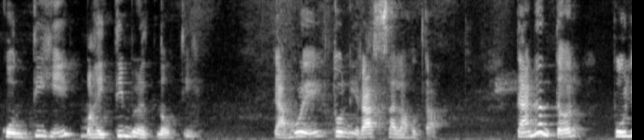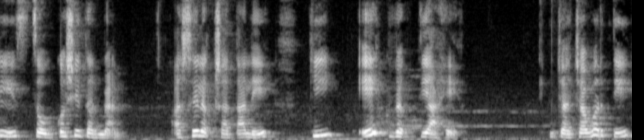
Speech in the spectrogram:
कोणतीही माहिती मिळत नव्हती. त्यामुळे तो निराश झाला होता. त्यानंतर पोलीस चौकशी दरम्यान असे लक्षात आले की एक व्यक्ती आहे ज्याच्यावरती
